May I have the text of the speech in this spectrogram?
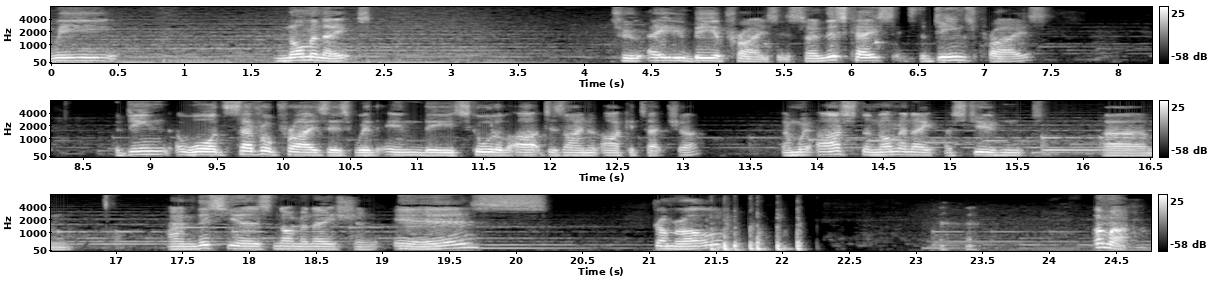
we nominate to AUB prizes. So in this case, it's the Dean's Prize. The Dean awards several prizes within the School of Art, Design and Architecture. And we're asked to nominate a student. Um, and this year's nomination is, drum roll, Omar.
